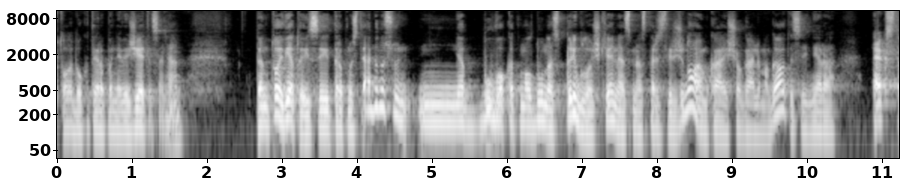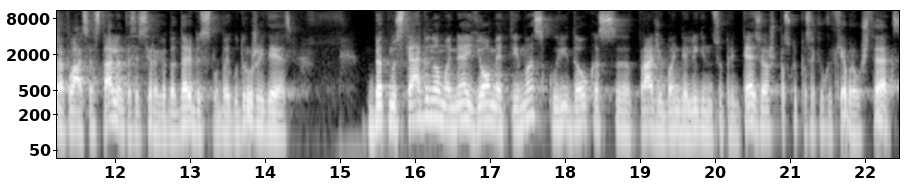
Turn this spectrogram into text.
tuo labiau, kad tai yra panevežėtis, ne? Mm. Penktoje vietoje jisai tarp nustebinusių nebuvo, kad maldūnas pribloškė, nes mes tarsi ir žinojom, ką iš jo galima gauti, jisai nėra ekstra klasės talentas, jis yra juodadarbis, labai gudrų žaidėjas. Bet nustebino mane jo metimas, kurį daug kas e, pradžioj bandė lyginti su Printezio, aš paskui pasakiau, kad Hebra užteks.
